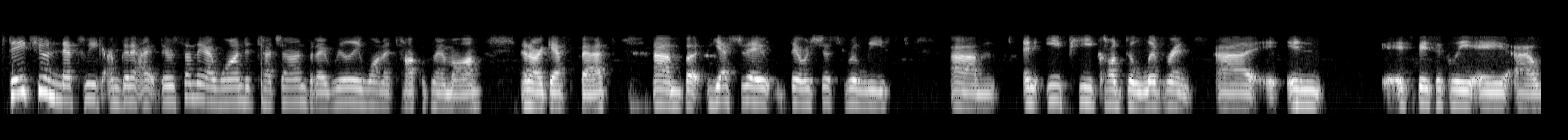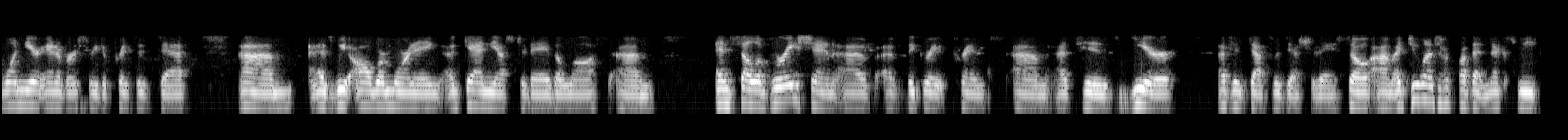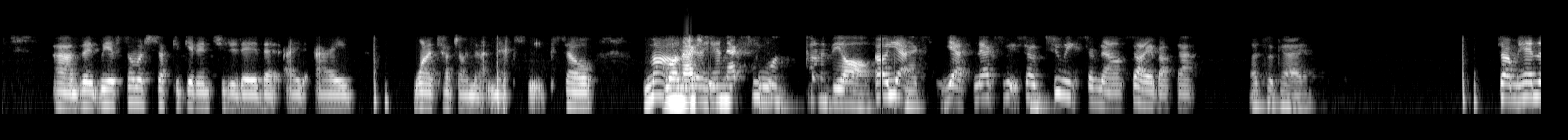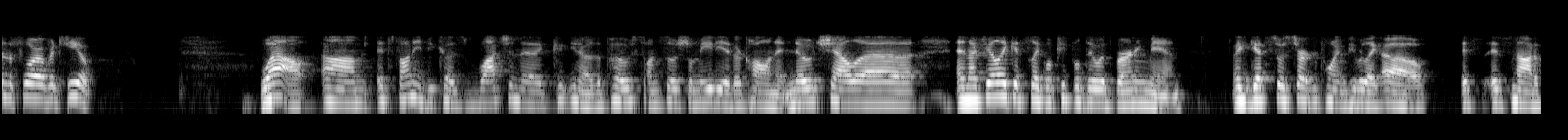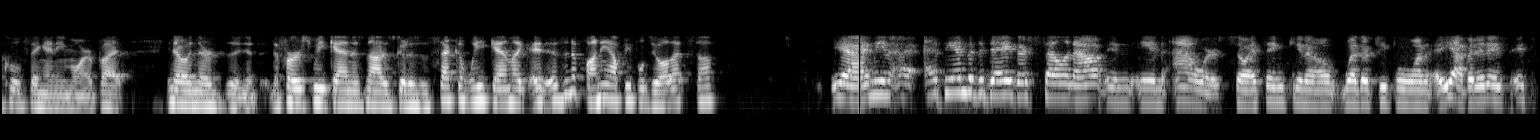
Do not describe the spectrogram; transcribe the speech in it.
stay tuned next week. I'm gonna. There's something I wanted to touch on, but I really want to talk with my mom and our guest Beth. Um, but yesterday there was just released um, an EP called Deliverance. Uh, in it's basically a uh, one year anniversary to Prince's death. Um, as we all were mourning again yesterday, the loss um, and celebration of, of the great Prince um, as his year of his death was yesterday. So um, I do want to talk about that next week. Um, but we have so much stuff to get into today that I, I want to touch on that next week. So, Mom, well, next, week, next week we're going to be off. Oh yes, next yes, next week. So two weeks from now. Sorry about that. That's okay. So I'm handing the floor over to you. Well, um, it's funny because watching the you know the posts on social media, they're calling it no Nochella, and I feel like it's like what people do with Burning Man. Like it gets to a certain point, and people are like, "Oh, it's it's not a cool thing anymore." But you know, and they're the, first weekend is not as good as the second weekend. Like, isn't it funny how people do all that stuff? Yeah, I mean, at the end of the day, they're selling out in in hours. So I think you know whether people want to. Yeah, but it's it's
